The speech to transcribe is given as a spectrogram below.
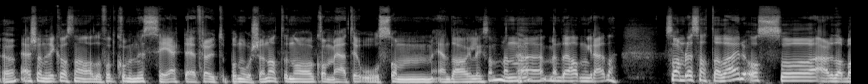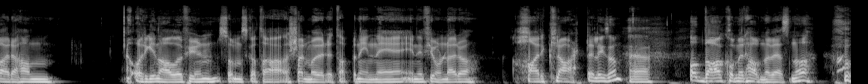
Ja. Jeg skjønner ikke hvordan han hadde fått kommunisert det fra ute på Nordsjøen, at nå kommer jeg til Os om en dag, liksom. Men, eh, men det hadde han greid, da. Så han ble satt av der, og så er det da bare han originale fyren som skal ta sjarmøretappen inn, i- inn i fjorden der, og har klart det, liksom. Og da kommer havnevesenet, da,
